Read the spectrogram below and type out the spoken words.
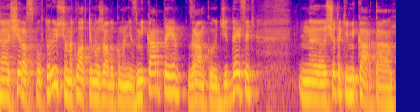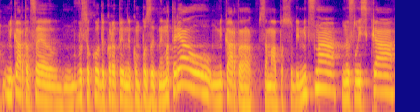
Е, Ще раз повторюсь, що накладки ножа виконані з мікарти з рамкою G10. Е, Що таке мікарта? Мікарта це високодекоративний композитний матеріал. Мікарта сама по собі міцна, не слизька,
